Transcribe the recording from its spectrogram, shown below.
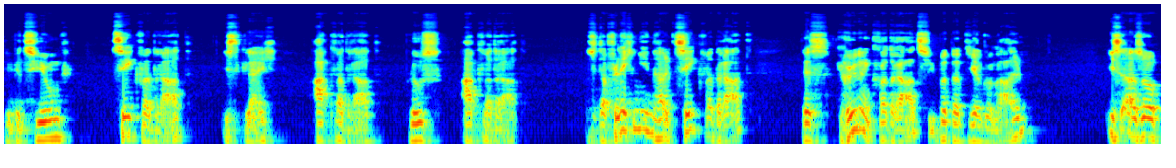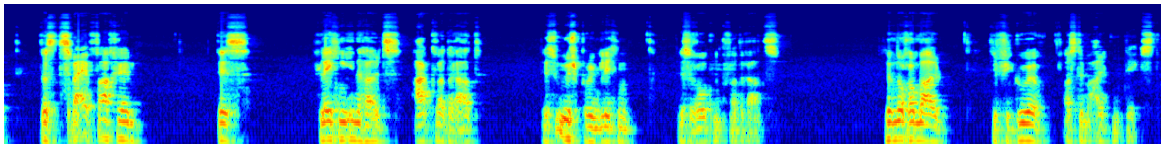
die Beziehung c Quadrat ist gleich a Quadrat plus a Quadrat. Also der Flächeninhalt c Quadrat des grünen Quadrats über der Diagonalen ist also das Zweifache des Flächeninhalts a Quadrat des ursprünglichen, des roten Quadrats. Hier noch einmal die Figur aus dem alten Text.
